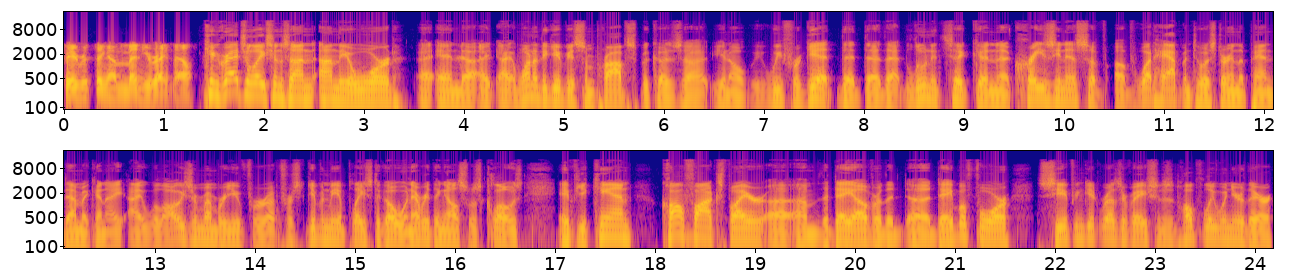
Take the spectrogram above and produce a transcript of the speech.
favorite thing on the menu right now. Congratulations on on the award, uh, and uh, I, I wanted to give you some props because uh, you know we forget that uh, that lunatic and uh, craziness of, of what happened to us during the pandemic, and I, I will always remember you for uh, for giving me a place to go when everything else was closed. If you can. Call Foxfire uh, um, the day of or the uh, day before. See if you can get reservations, and hopefully, when you're there,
